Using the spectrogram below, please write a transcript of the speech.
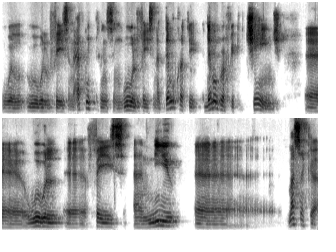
will we will face an ethnic cleansing. We will face a democratic demographic change. Uh, we will face a new massacre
